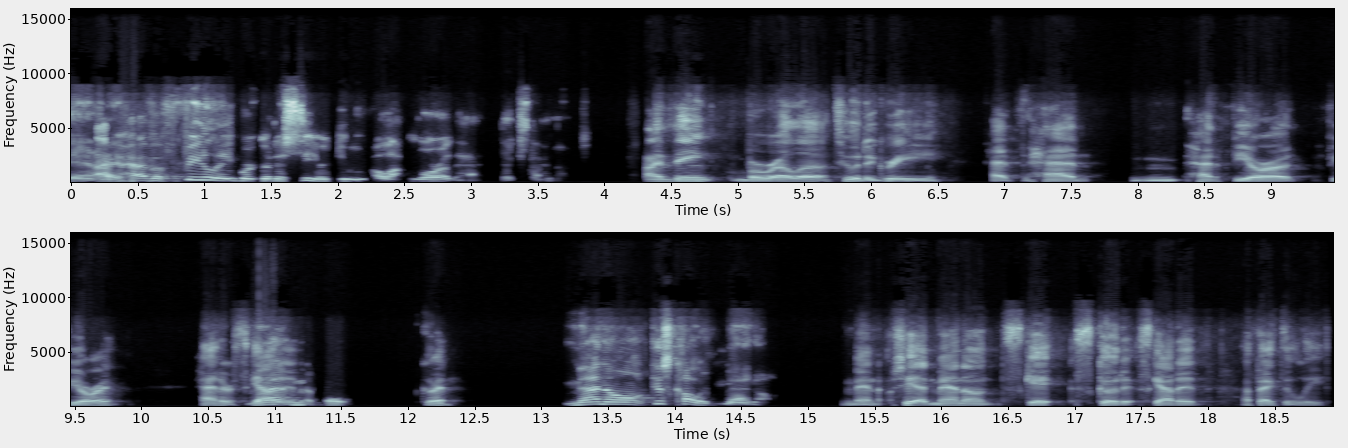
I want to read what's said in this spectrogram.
And I, I have a feeling we're going to see her do a lot more of that next time. I think Barella, to a degree, had had had Fiora Fiora had her scouted. Man, Go ahead. Manon, just call her Manon. Man, she had Manon skate, scouted, scouted effectively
